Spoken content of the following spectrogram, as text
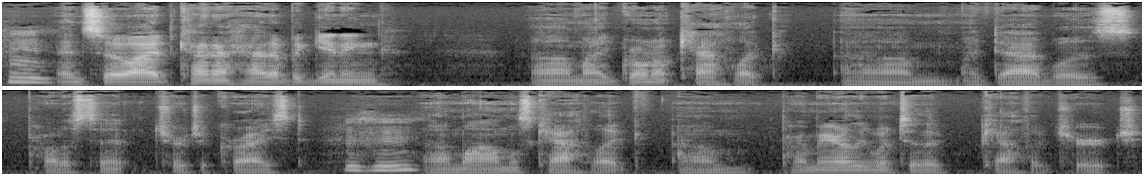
hmm. and so I'd kind of had a beginning. Um, I'd grown up Catholic. Um, my dad was Protestant Church of Christ. Mm-hmm. Uh, mom was Catholic. Um, primarily went to the Catholic Church,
